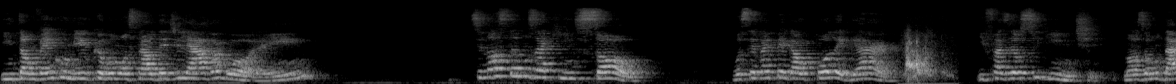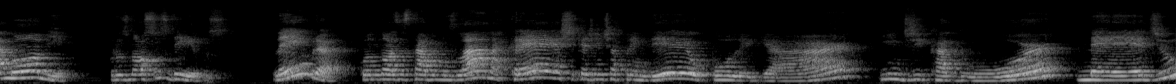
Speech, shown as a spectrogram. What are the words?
Então vem comigo que eu vou mostrar o dedilhado agora, hein? Se nós estamos aqui em Sol, você vai pegar o polegar e fazer o seguinte: nós vamos dar nome para os nossos dedos. Lembra quando nós estávamos lá na creche que a gente aprendeu polegar, indicador, médio,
